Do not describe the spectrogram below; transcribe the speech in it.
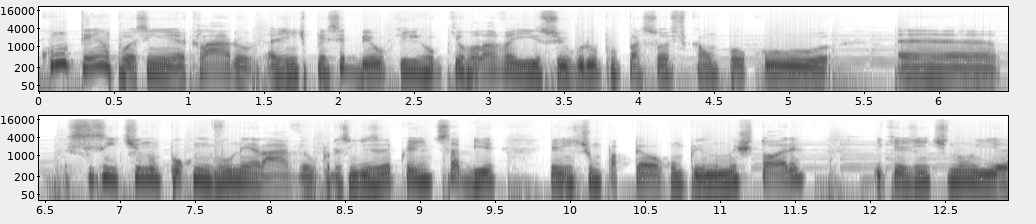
Com o tempo, assim, é claro, a gente percebeu que, que rolava isso, e o grupo passou a ficar um pouco. é, se sentindo um pouco invulnerável, por assim dizer, porque a gente sabia que a gente tinha um papel a cumprir numa história e que a gente não ia.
